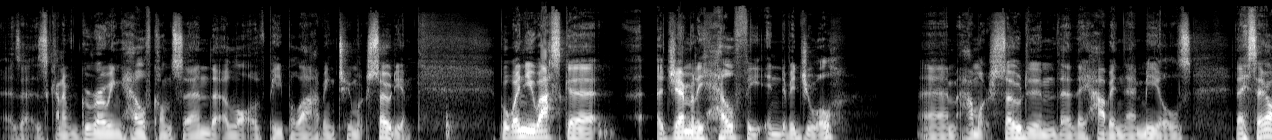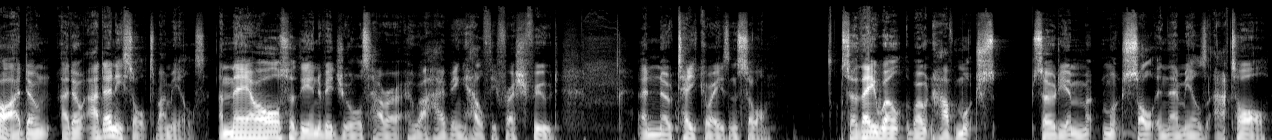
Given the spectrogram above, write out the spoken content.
as a as kind of growing health concern that a lot of people are having too much sodium. But when you ask a a generally healthy individual um, how much sodium that they have in their meals, they say, "Oh, I don't, I don't add any salt to my meals," and they are also the individuals who are, who are having healthy, fresh food and no takeaways and so on. So they won't won't have much sodium, much salt in their meals at all,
